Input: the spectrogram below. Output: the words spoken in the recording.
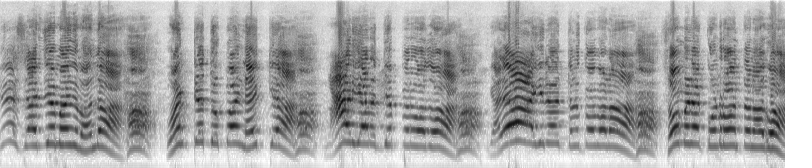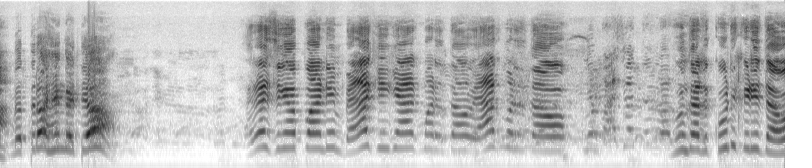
ಈ ಸರ್ಜಿ ಮಂದಿ ಬಂದ? ಹಾ. ಒಂಟೆ ತುಪ್ಪ ನೆಕ್ಕ ಹಾ. ನಾಲ್ಗ್ಯಾರ ದಿಪ್ಪಿರೋದು ಹಾ. ಎಳೆ ಆಗಿರೋ ತಿಳ್ಕೊಬೇಡ. ಸೋಮಣ್ಣ ಕೊಂಡ್ರು ಅಂತ ನಾವು ಮಿತ್ರ ಹೆಂಗೈತಿಯಾ? ಅರೇ ಸಿಂಗಪ್ಪ ನಿಮ್ ಬೆಳಕ್ ಹಿಂಗೆ ಯಾಕೆ ಮಾಡಿರ್ತಾವ? ಯಾಕೆ ಮಾಡಿರ್ತಾವ? ಮುಂದೆ ಕೂಡಿ ಕಿಡಿತಾವ?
